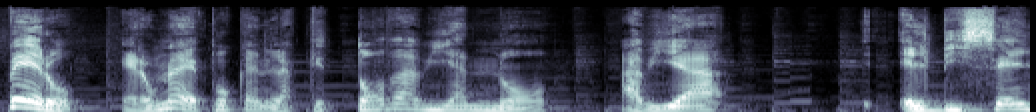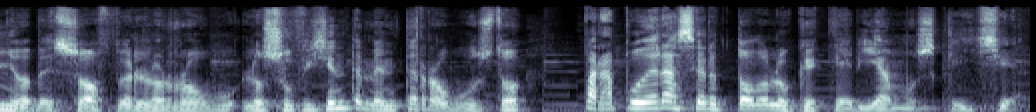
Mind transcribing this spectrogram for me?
Pero era una época en la que todavía no había el diseño de software lo, suficientemente robusto para poder hacer todo lo que queríamos que hiciera.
